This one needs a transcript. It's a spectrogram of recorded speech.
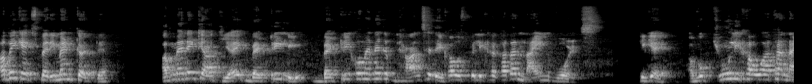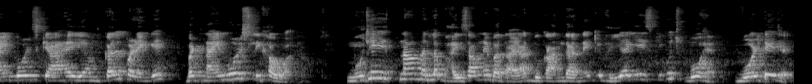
अब एक एक्सपेरिमेंट करते हैं। अब मैंने क्या किया? एक बैटरी ली। बैटरी को मैंने जब ध्यान से देखा, उस पर लिख रखा था नाइन वोल्ट्स ठीक है? अब वो क्यों लिखा हुआ था? नाइन वोल्ट्स क्या है? ये हम कल पढ़ेंगे। बट नाइन वोल्ट्स लिखा हुआ था। मुझे इतना मतलब भाई साहब ने बताया, दुकानदार ने, कि भैया ये इसकी कुछ वो है वोल्टेज है।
